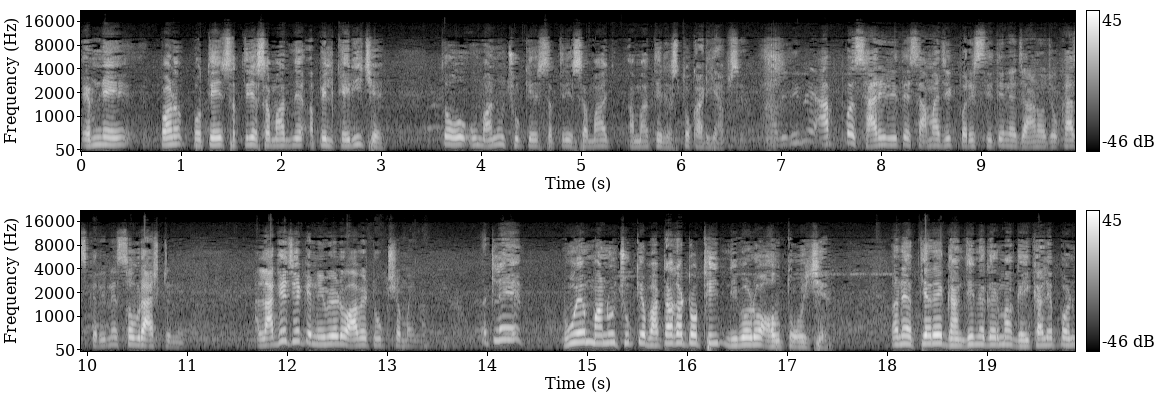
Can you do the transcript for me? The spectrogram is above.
એમને પણ પોતે ક્ષત્રિય સમાજને અપીલ કરી છે. તો હું માનું છું કે ક્ષત્રિય સમાજ આમાંથી રસ્તો કાઢી આપશે. આપ સારી રીતે સામાજિક પરિસ્થિતિને જાણો છો, ખાસ કરીને સૌરાષ્ટ્રની. લાગે છે કે નિવેડો આવે ટૂંક સમયમાં? એટલે હું એમ માનું છું કે વાટાઘાટોથી નિવેડો આવતો હોય છે. અને અત્યારે ગાંધીનગરમાં ગઈકાલે પણ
